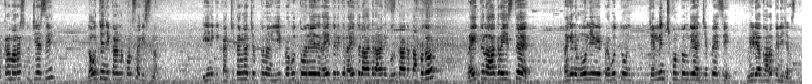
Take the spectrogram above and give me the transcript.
అక్రమ అరెస్టులు చేసి దౌర్జన్యకాండను కొనసాగిస్తున్నారు. దీనికి ఖచ్చితంగా చెప్తున్నాం ఈ ప్రభుత్వం అనేది రైతులకి రైతుల ఆగ్రహానికి గురికాక తప్పదు. రైతులు ఆగ్రహిస్తే తగిన మూల్యం ఈ ప్రభుత్వం చెల్లించుకుంటుంది అని చెప్పేసి మీడియా ద్వారా తెలియజేస్తుంది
